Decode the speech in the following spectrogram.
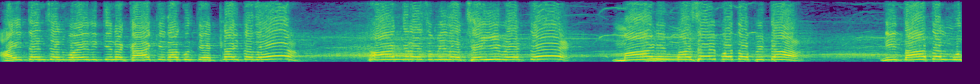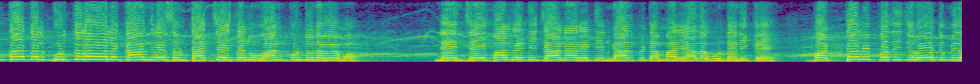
హైటెన్షన్ వైదిక్కిన కాకి తగులితే ఎట్లయితుందో? కాంగ్రెస్ మీద చెయ్యి పెడితే మాడి మసైపోతావు బిడ్డ. నీ తాతలు ముత్తాతలు గుర్తు రావాలి కాంగ్రెస్ టచ్ చేస్తే నువ్వు అనుకుంటున్నావేమో. నేను జైపాల్ రెడ్డి జానారెడ్డిని కాదు బిడ్డ మర్యాద ఉండనికే. బట్టలు పదించి రోడ్డు మీద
